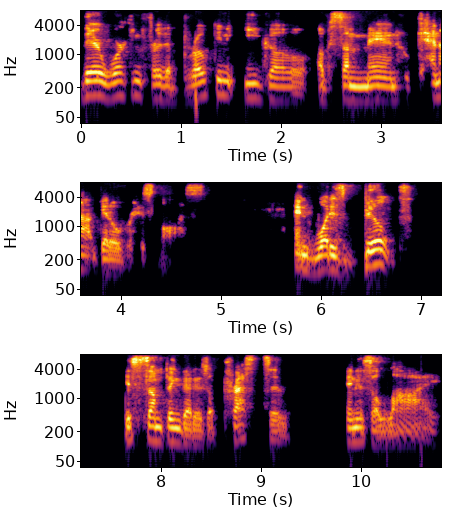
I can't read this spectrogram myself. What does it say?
they're working for the broken ego of some man who cannot get over his loss. And what is built is something that is oppressive and is a lie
